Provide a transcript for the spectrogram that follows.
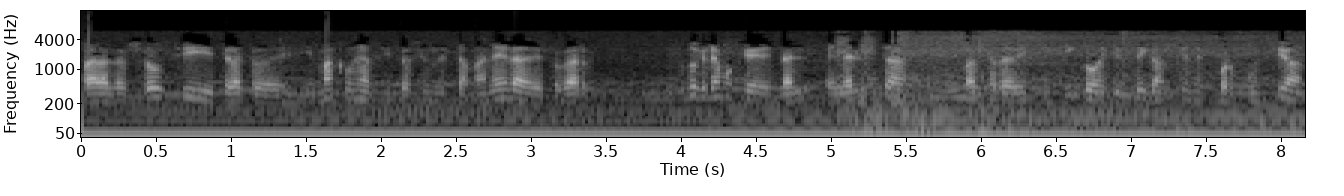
para los shows sí trato de, y más con una situación de esta manera, de tocar. Nosotros creemos que la, en la lista va a ser de 25 o 26 canciones por función,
